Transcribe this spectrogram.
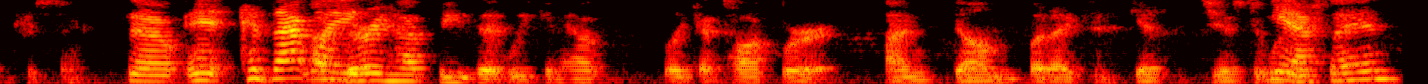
Interesting. So because that way I'm way, very happy that we can have like a talk where I'm dumb, but I can get the gist of what Yeah. you're saying.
